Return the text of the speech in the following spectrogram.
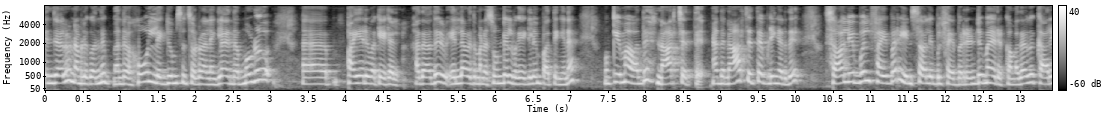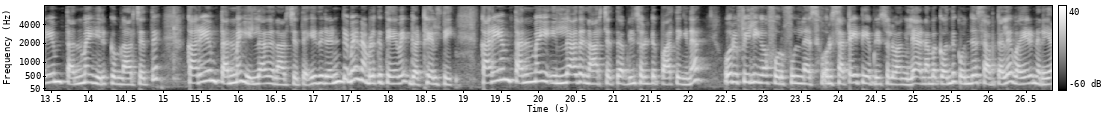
செஞ்சாலும் நம்மளுக்கு வந்து அந்த ஹோல் லெக்யூம்ஸ்னு சொல்கிறோம் இல்லைங்களா? இந்த முழு பயிறு பயறு வகைகள் அதாவது எல்லா விதமான சுண்டல் வகைகளையும் பார்த்தீங்கன்னா முக்கியமாக வந்து நார்ச்சத்து. அந்த நார்ச்சத்து அப்படிங்கிறது சாலியபிள் ஃபைபர் இன்சாலியபிள் ஃபைபர் ரெண்டுமே இருக்கும். அதாவது கரையும் தன்மை இருக்கும் நார்ச்சத்து கரையும் தன்மை இல்லாத நார்ச்சத்து. இது ரெண்டுமே நம்மளுக்கு தேவை கட் ஹெல்த்தி கரையும் தன்மை இல்லாத நார்ச்சத்து அப்படின்னு சொல்லிட்டு பார்த்தீங்கன்னா ஒரு ஃபீலிங் ஆஃப் ஒரு ஃபுல்னஸ் ஒரு சட்டைட்டி அப்படின்னு சொல்லுவாங்க இல்லையா? நமக்கு வந்து கொஞ்சம் சாப்பிட்டாலே வயிறு நிறைய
